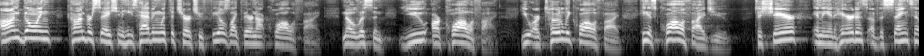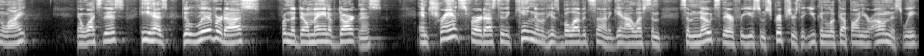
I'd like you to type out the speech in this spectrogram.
ongoing conversation he's having with the church who feels like they're not qualified. No, listen, you are qualified. You are totally qualified. He has qualified you to share in the inheritance of the saints in light. Now, watch this. He has delivered us from the domain of darkness and transferred us to the kingdom of his beloved Son. Again, I left some, some notes there for you, some scriptures that you can look up on your own this week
